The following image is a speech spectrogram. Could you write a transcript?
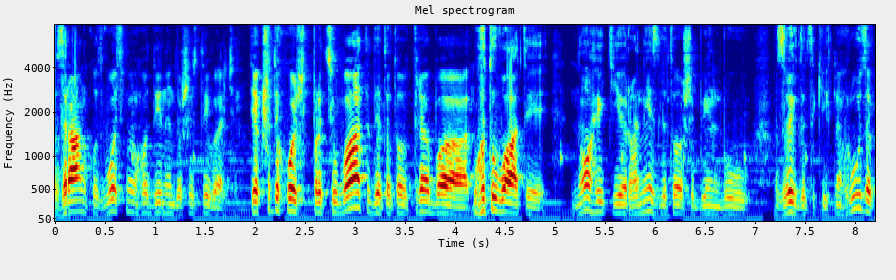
зранку з 8 години до 6 вечора. Якщо ти хочеш працювати, де то треба готувати ноги, ті організм для того, щоб він був звик до таких нагрузок.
